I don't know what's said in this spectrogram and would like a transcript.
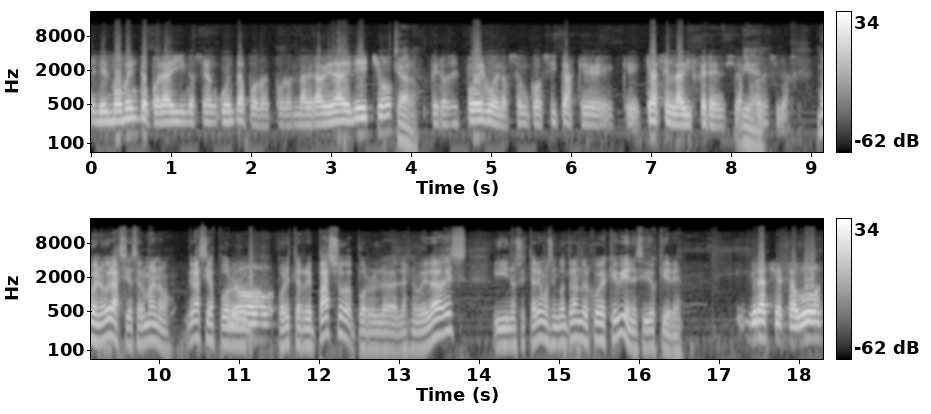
en el momento por ahí no se dan cuenta por, por la gravedad del hecho, pero después, bueno, son cositas que, que, hacen la diferencia, por decir así. Bueno, gracias hermano, gracias por, por este repaso, por las novedades y nos estaremos encontrando el jueves que viene, si Dios quiere. Gracias a vos,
